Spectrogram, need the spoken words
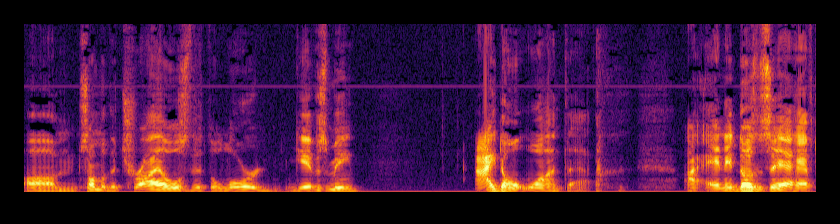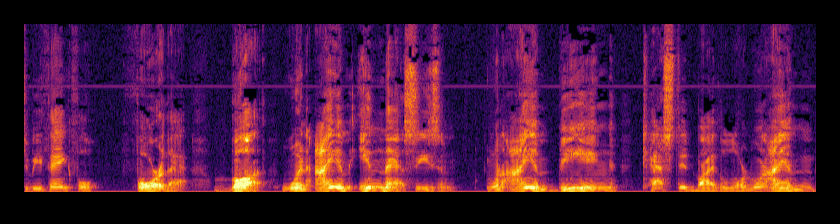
Um, some of the trials that the Lord gives me, I don't want that. I, and it doesn't say I have to be thankful for that. But when I am in that season, when I am being tested by the Lord, when I am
